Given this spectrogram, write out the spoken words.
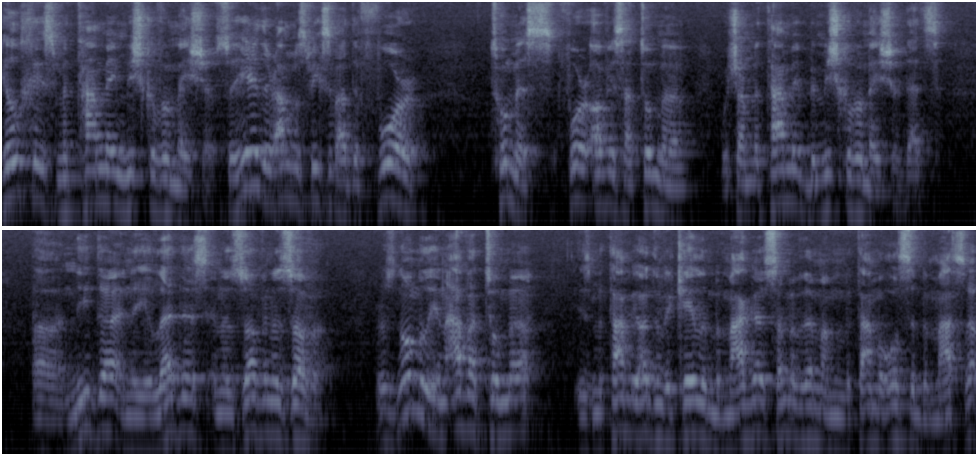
Hilchis Metame Mishkov. So here the Rambam speaks about the four tumas, four obvious atuma, which are Metame B'Mishkov Umeshav. That's Nida and a Yeledis and a Zov and a Zova. Whereas normally an Avatuma is Metame Odin V'Kelim B'Maga. Some of them are Metame also B'Masa.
